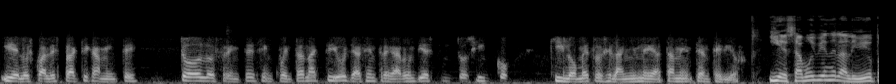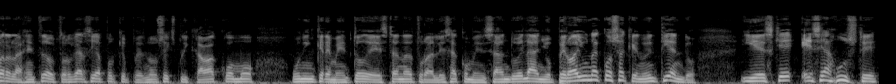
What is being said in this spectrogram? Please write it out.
y de los cuales prácticamente todos los frentes se encuentran activos, ya se entregaron 10.5 kilómetros el año inmediatamente anterior. Y está muy bien el alivio para la gente, doctor García, porque pues no se explicaba cómo un incremento de esta naturaleza comenzando el año. Pero hay una cosa que no entiendo, y es que ese ajuste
